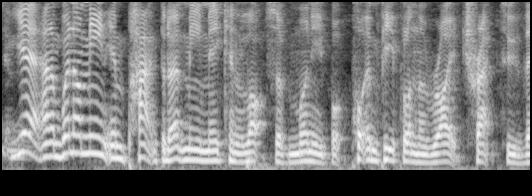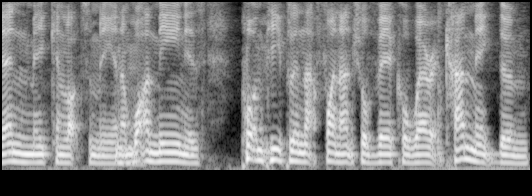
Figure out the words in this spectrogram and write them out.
Yeah, and when I mean impact, I don't mean making lots of money, but putting people on the right track to then making lots of money. And mm-hmm. what I mean is putting people in that financial vehicle where it can make them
